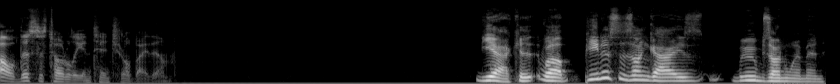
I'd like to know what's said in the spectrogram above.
Oh, this is totally intentional by them. Yeah, cause well, penises on guys, boobs on women.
